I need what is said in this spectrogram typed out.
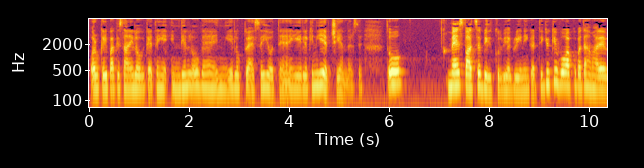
اور کئی پاکستانی لوگ کہتے ہیں، یہ انڈین لوگ ہیں یہ لوگ تو ایسے ہی ہوتے ہیں، یہ، لیکن یہ اچھی ہے اندر سے۔ تو میں اس بات سے بالکل بھی اگری نہیں کرتی، کیونکہ وہ آپ کو پتہ ہے ہمارے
